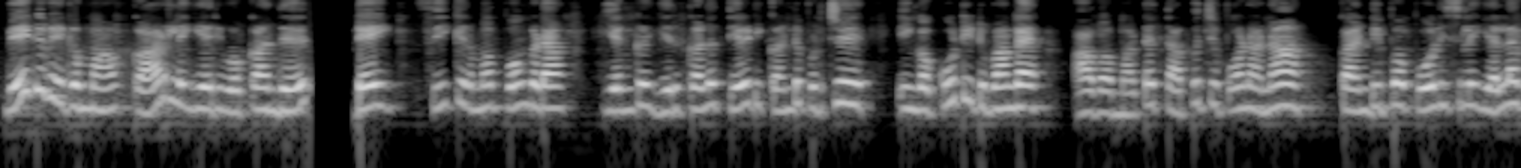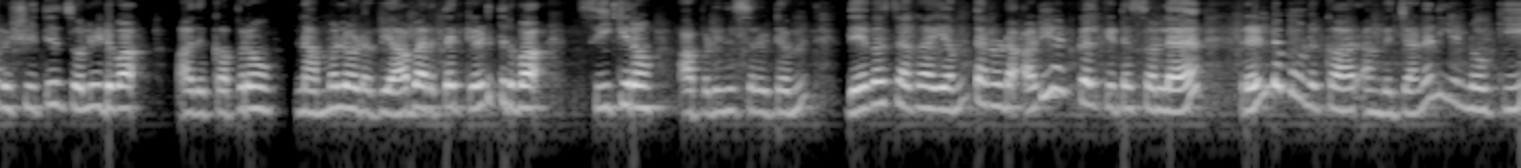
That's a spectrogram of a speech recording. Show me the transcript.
வேக வேகமா கார்ல ஏறி உக்காந்து டேய் சீக்கிரமா போங்கடா. எங்க இருக்காலும் தேடி கண்டுபிடிச்சு இங்க கூட்டிட்டு வாங்க. அவ மட்டும் தப்பிச்சு போனானா கண்டிப்பா போலீஸ்ல எல்லா விஷயத்தையும் சொல்லிடுவா. அதுக்கப்புறம் நம்மளோட வியாபாரத்தை கெடுத்துருவா சீக்கிரம் அப்படின்னு சொல்லிட்டு தேவசகாயம் தன்னோட அடியாட்கள் கிட்ட சொல்ல ரெண்டு மூணு கார் அங்க ஜனனியை நோக்கி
